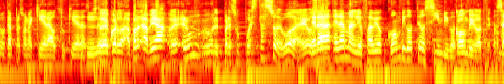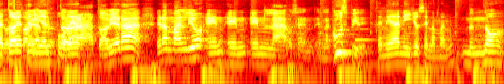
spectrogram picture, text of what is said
otra persona quiera o tú quieras. Estoy de acuerdo. Aparte, había, eh, era un, el presupuestazo de boda, ¿eh? O ¿Era, sea, ¿Era Manlio Fabio con bigote o sin bigote? con bigote. con O sea, bigote. todavía tenía el poder. ah, Todavía era, era Manlio en, en, en la, o sea, en, en la cúspide. ¿Tenía anillos en la mano? No,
